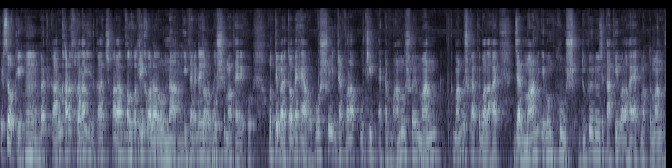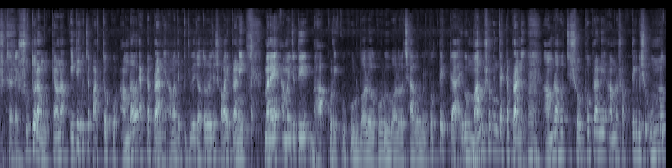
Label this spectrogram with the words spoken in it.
ইটস ওকে বাট কারও খারাপ কাজ খারাপ বা ক্ষতি করা- না। এটা। অবশ্যই মাথায় রেখো। হতে পারে তবে হ্যাঁ অবশ্যই এটা করা উচিত। একটা মানুষ হয়ে মান মানুষ কাকে বলা হয়? যার মান এবং হুশ দুটোই রয়েছে তাকেই বলা হয় একমাত্র মানুষ। সুতরাং কেননা এটাই হচ্ছে পার্থক্য আমরাও একটা প্রাণী আমাদের পৃথিবীতে যত রয়েছে সবাই প্রাণী। মানে আমি যদি ভাগ করি কুকুর বলো গরু বলো ছাগল বলো প্রত্যেকটা এবং মানুষও কিন্তু একটা প্রাণী। আমরা হচ্ছে সভ্য প্রাণী আমরা সব থেকে বেশি উন্নত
